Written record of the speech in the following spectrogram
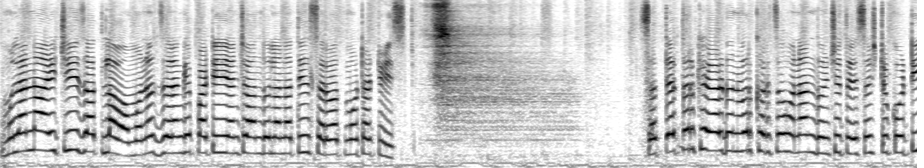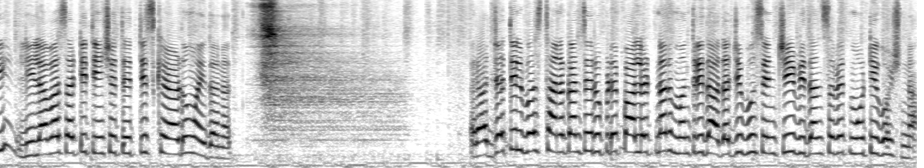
मुलांना आईची जात लावा. मनोज जरंगे पाटील यांच्या आंदोलनातील सर्वात मोठा ट्विस्ट सत्याहत्तर खेळाडूंवर खर्च होणार दोनशे त्रेसष्ट कोटी. लिलावासाठी तीनशे तेहतीस खेळाडू मैदानात. राज्यातील बस स्थानकांचे रुपडे पालटणार मंत्री दादाजी भुसेंची विधानसभेत मोठी घोषणा.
